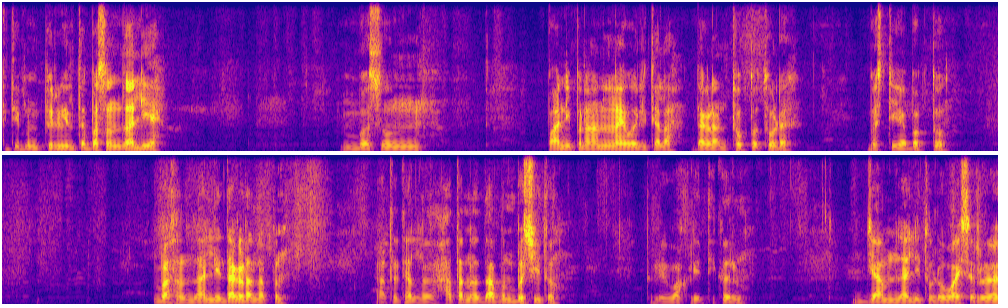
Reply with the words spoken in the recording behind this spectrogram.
किती पण फिरविल तर बसन झाली आहे बसून पाणी पण आणलं नाही वरी त्याला. दगडानं ठोकतो थोडं. बसते का बघतो. बसन झाली दगडांना पण. आता त्याला हातानं दाबून बसितो थोडी वाकडी ती करून. जाम झाली थोडं वायसर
